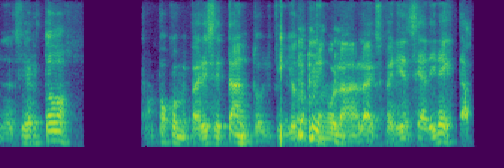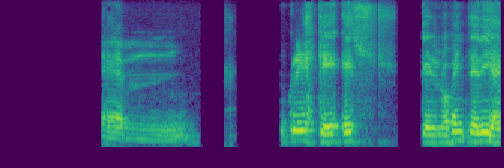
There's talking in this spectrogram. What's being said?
¿no es cierto? Tampoco me parece tanto, en fin, yo no tengo la, la experiencia directa, Em, ¿Tú crees que es que los 20 días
